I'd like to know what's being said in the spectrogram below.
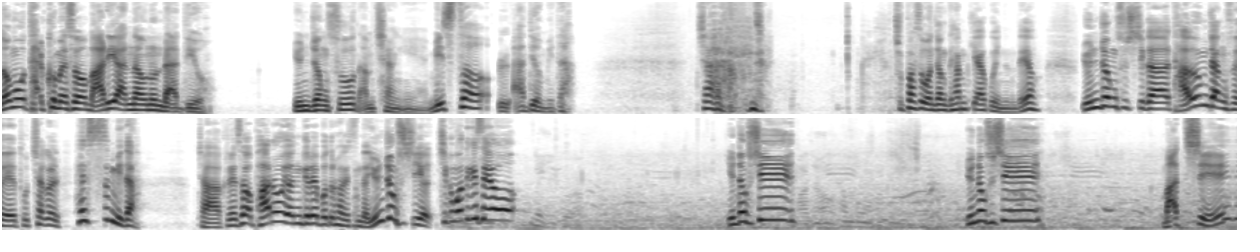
너무 달콤해서 말이 안 나오는 라디오. 윤정수 남창희의 미스터 라디오입니다. 자, 여러분들. 주파수 원정대 함께하고 있는데요. 윤정수 씨가 다음 장소에 도착을 했습니다. 자, 그래서 바로 연결해 보도록 하겠습니다. 윤정수 씨, 지금 어디 계세요? 윤정수 씨! 윤정수 씨! 마치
